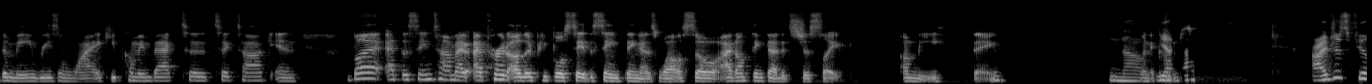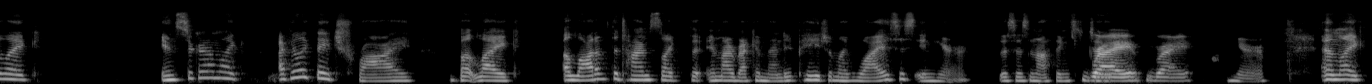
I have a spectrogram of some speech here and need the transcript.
the main reason why I keep coming back to TikTok. And but at the same time I, have heard other people say the same thing as well. So I don't think that it's just like a me thing no. when it yeah I just feel like Instagram like I feel like they try but like a lot of the times like the in my recommended page I'm like why is this in here this is nothing to do right right here and like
